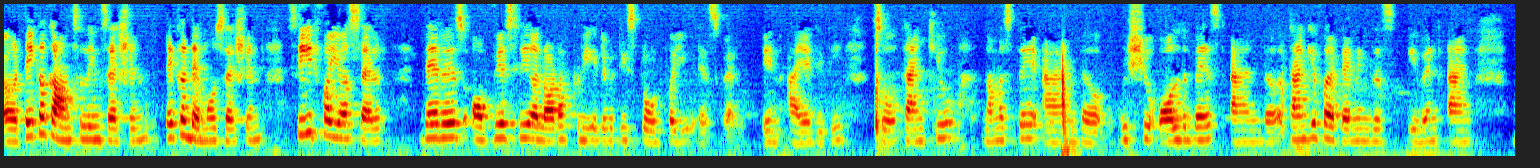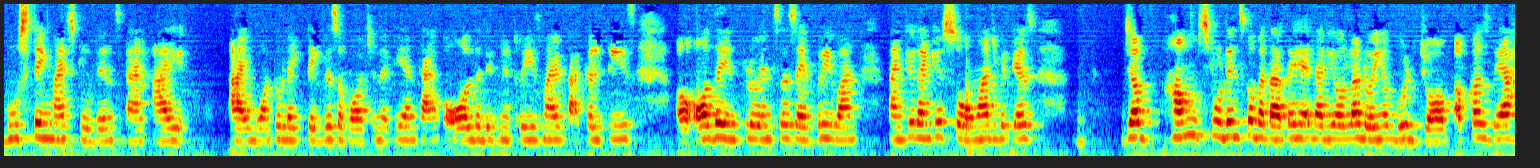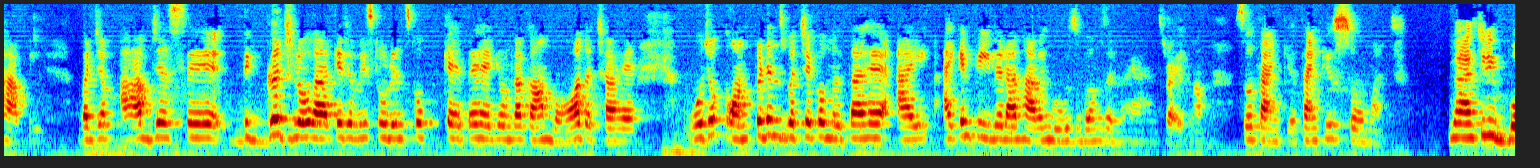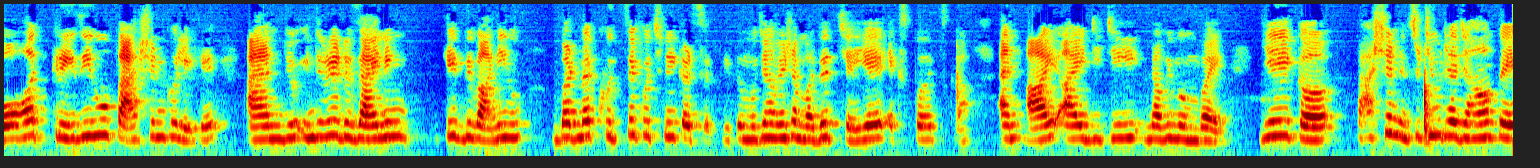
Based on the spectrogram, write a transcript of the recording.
uh, take a counseling session, take a demo session, see it for yourself. There is obviously a lot of creativity stored for you as well in IIDT. So thank you, namaste, and uh, wish you all the best. And uh, thank you for attending this event and boosting my students. And I I want to like take this opportunity and thank all the dignitaries, my faculties, uh, all the influencers, everyone. Thank you, thank you so much because जब हम students को बताते हैं that you all are doing a good job of course they are happy but जब आप जैसे दिग्गज लोग आके जब स्टूडेंट्स को कहते हैं कि उनका काम बहुत अच्छा है वो जो कॉन्फिडेंस बच्चे को मिलता है I I can feel it I am having goose bumps in my hands right now so thank you thank you so much मैं एक्चुअली बहुत क्रेजी हूँ फ़ैशन को लेके एंड जो इंटीरियर डिज़ाइनिंग की दीवानी हूँ बट मैं खुद से कुछ नहीं कर सकती तो मुझे हमेशा मदद चाहिए एक्सपर्ट्स का। And I I D T Navi Mumbai, ये एक फ़ैशन इंस्टीट्यूट है जहाँ पे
